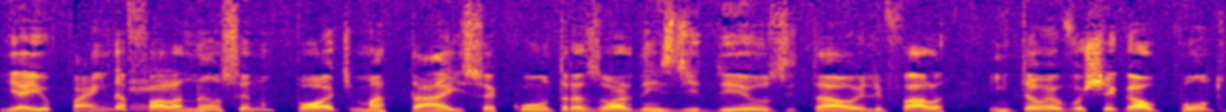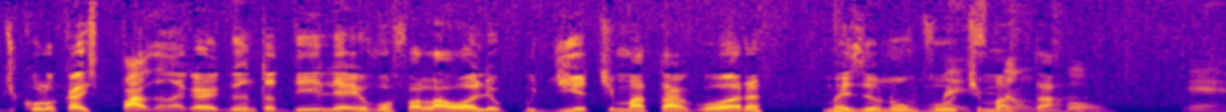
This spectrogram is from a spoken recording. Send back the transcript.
E aí o pai ainda é. fala: não, você não pode matar, isso é contra as ordens de Deus e tal. Ele fala: então eu vou chegar ao ponto de colocar a espada na garganta dele, aí eu vou falar: olha, eu podia te matar agora, mas eu não vou mas te matar. Não vou. É.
